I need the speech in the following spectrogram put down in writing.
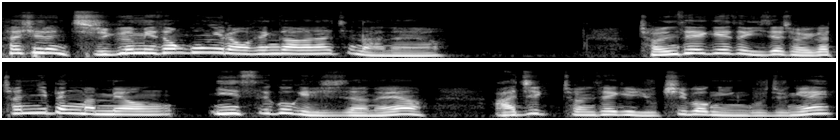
사실은 지금이 성공이라고 생각을 하진 않아요. 전 세계에서 이제 저희가 1200만 명이 쓰고 계시잖아요. 아직 전 세계 60억 인구 중에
